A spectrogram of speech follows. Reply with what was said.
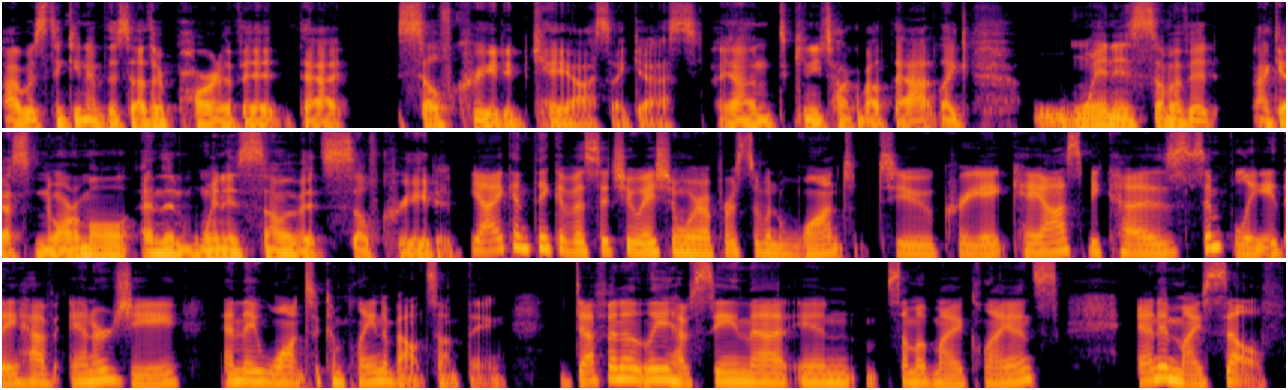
I was thinking of this other part of it that self created chaos, I guess. And can you talk about that? Like, when is some of it I guess, normal? And then when is some of it self created? Yeah, I can think of a situation where a person would want to create chaos because simply they have energy and they want to complain about something. Definitely have seen that in some of my clients and in myself.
